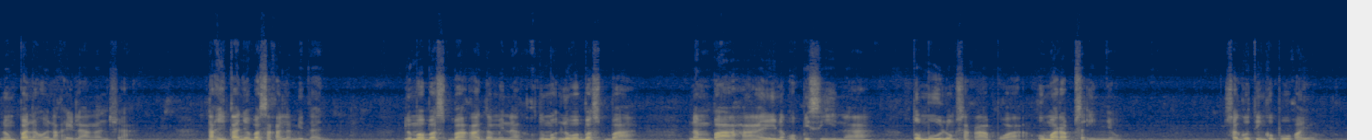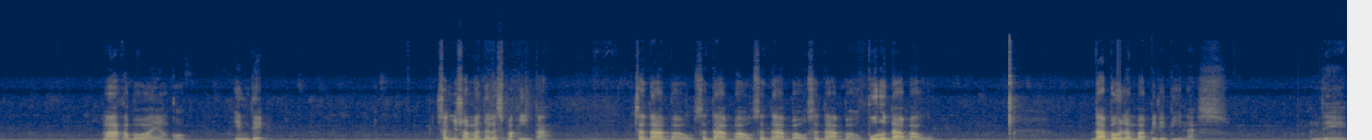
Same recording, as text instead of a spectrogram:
nung panahon na kailangan siya? Nakita nyo ba sa kalamidad? Lumabas ba kada mina, tum- lumabas ba ng bahay, ng opisina, tumulong sa kapwa, humarap sa inyo? Sagutin ko po kayo. Mga kababayan ko, hindi. Saan nyo siya madalas makita? Sa Davao, sa Davao, sa Davao, sa Davao. Puro Davao. Davao lang ba Pilipinas? Hindi.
